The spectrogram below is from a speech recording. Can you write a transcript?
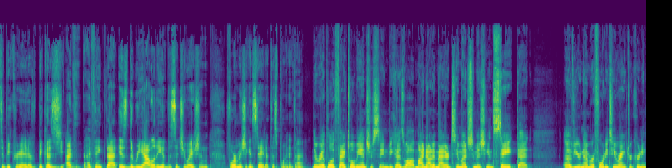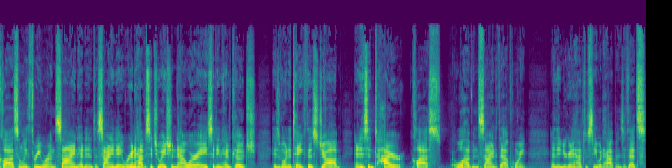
to be creative because I I think that is the reality of the situation for Michigan State at this point in time. The ripple effect will be interesting because while it might not have mattered too much to Michigan State that of your number 42 ranked recruiting class, only three were unsigned heading into signing day. We're going to have a situation now where a sitting head coach is going to take this job and his entire class will have been signed at that point. And then you're going to have to see what happens. If that's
